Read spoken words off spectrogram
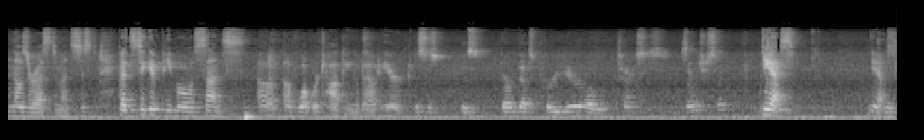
And those are estimates, just, but it's to give people a sense of, of what we're talking about here. This is, this, that's per year on taxes, is that what you're saying? Yes, yes.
